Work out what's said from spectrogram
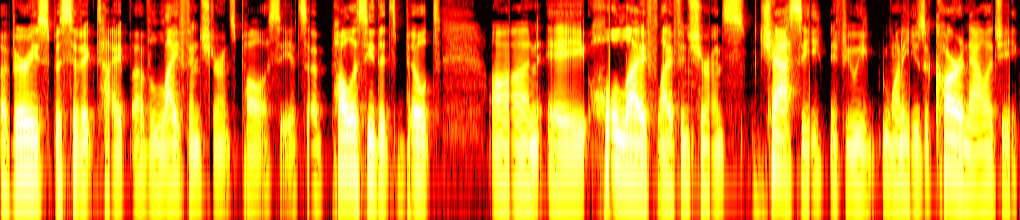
a, very specific type of life insurance policy. It's a policy that's built on a whole life life insurance chassis, if you want to use a car analogy,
